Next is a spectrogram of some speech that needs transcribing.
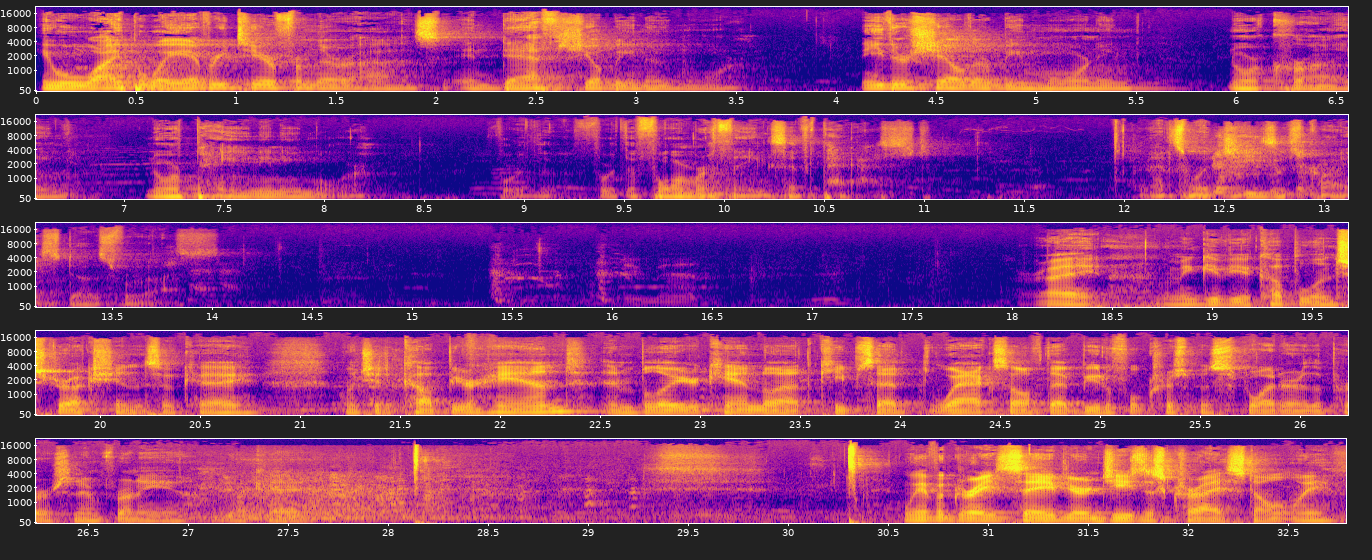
He will wipe away every tear from their eyes, and death shall be no more. Neither shall there be mourning, nor crying, nor pain anymore, for the, for the former things have passed. That's what Jesus Christ does for us. Amen. All right, let me give you a couple instructions, okay? I want you to cup your hand and blow your candle out. Keeps that wax off that beautiful Christmas sweater of the person in front of you, okay? We have a great Savior in Jesus Christ, don't we?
